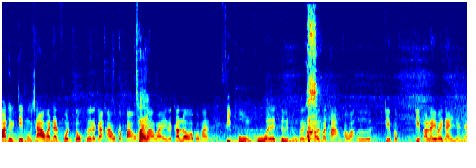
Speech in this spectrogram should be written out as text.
มาถึงเจ็ดโมงเช้าวันนั้นฝนตกด้วยแล้วก็เอากระเป๋าใช่ เข้ามาไว้ แล้วก็รอประมาณสิบโมงครูอะไรตื่นหนูก็ ค่อยมาถามเขาว่าเออ เก็บกับเก็บอะไรไว้ไหนยังไง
